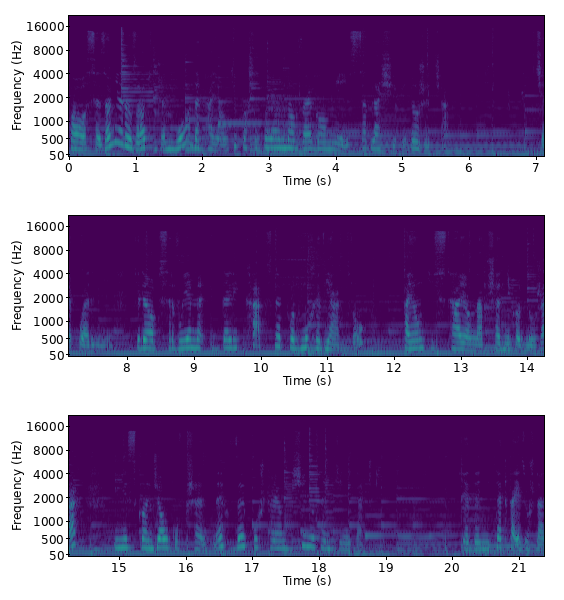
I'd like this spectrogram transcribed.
Po sezonie rozrodczym młode pająki poszukują nowego miejsca dla siebie do życia. W ciepłe dni kiedy obserwujemy delikatne podmuchy wiatru, pająki stają na przednich odnóżach i z kądziołków przędnych wypuszczają cieniuteńkie niteczki. Kiedy niteczka jest już na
